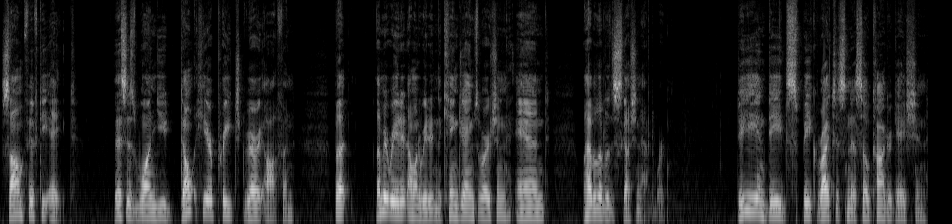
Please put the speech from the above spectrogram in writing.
Psalm 58. This is one you don't hear preached very often, but let me read it. I want to read it in the King James Version, and we'll have a little discussion afterward. Do ye indeed speak righteousness, O congregation?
